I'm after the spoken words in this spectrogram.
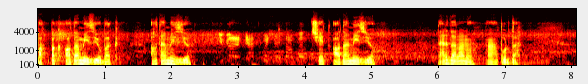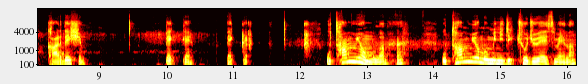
Bak bak adam eziyor bak. Adam eziyor. Chat adam eziyor. Nerede lan o? Ha burada. Kardeşim. Bekle. Bekle. Utanmıyor mu lan? He? Utanmıyor mu minicik çocuğu ezmeye lan?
